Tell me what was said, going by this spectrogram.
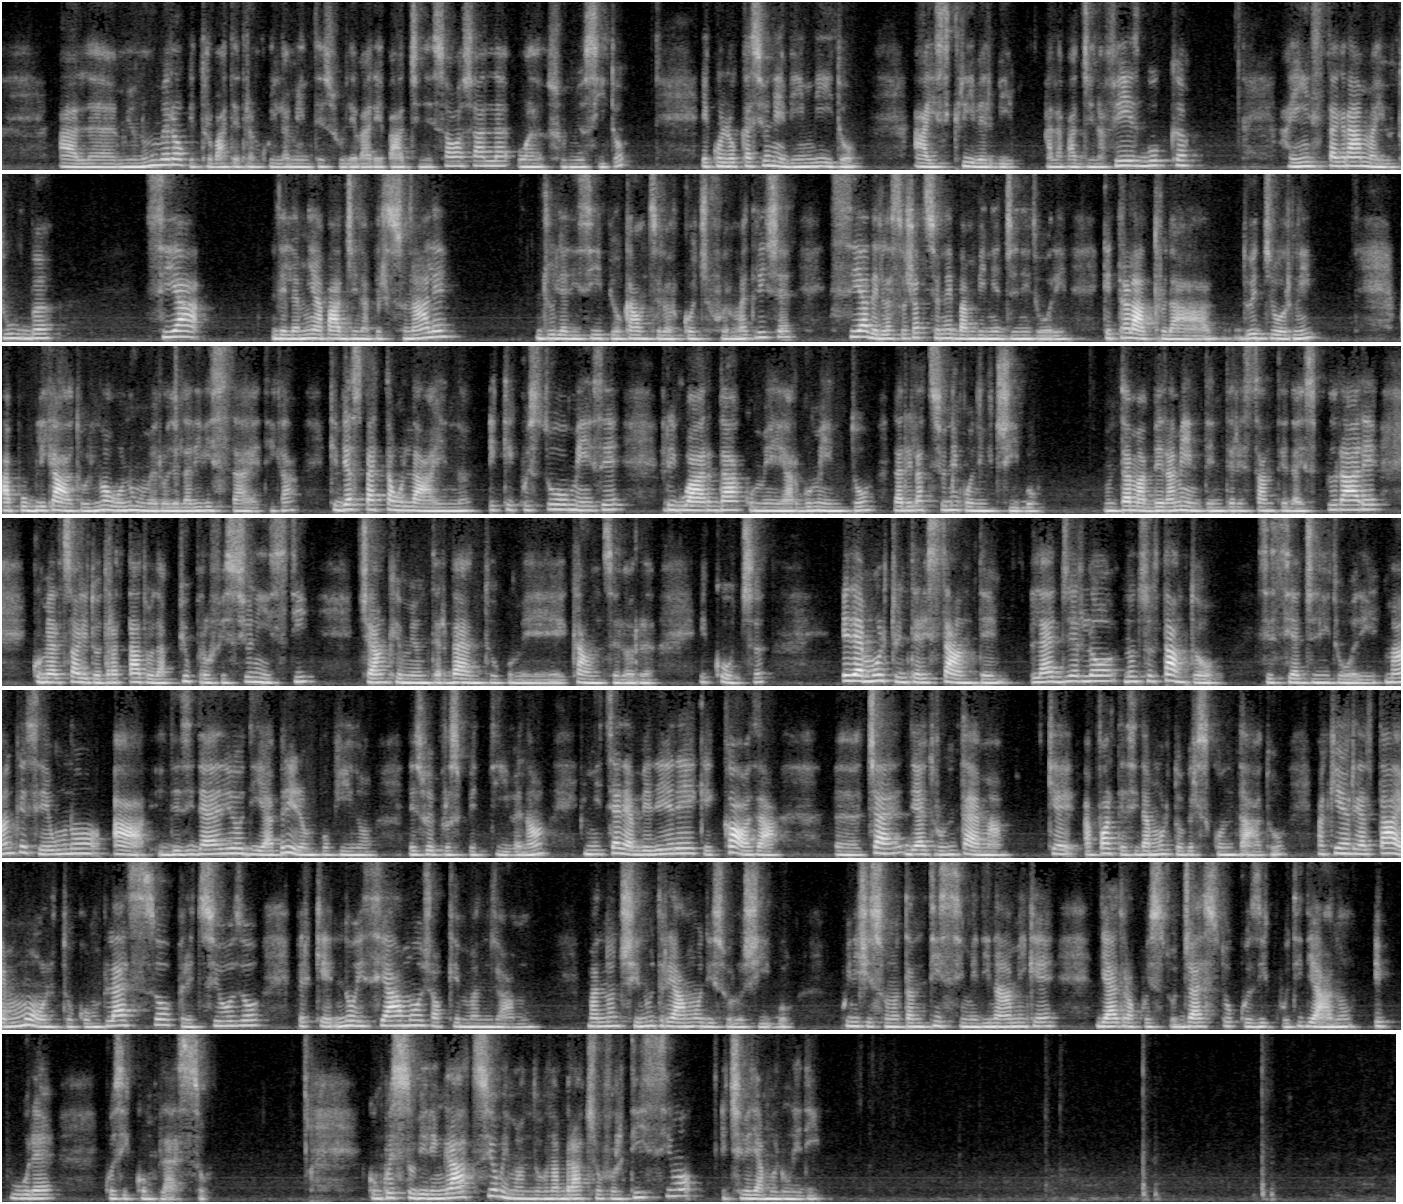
al mio numero che trovate tranquillamente sulle varie pagine social o sul mio sito. E con l'occasione vi invito a iscrivervi alla pagina Facebook, a Instagram, a YouTube, sia della mia pagina personale Giulia Di Sipio, counselor coach formatrice, sia dell'Associazione Bambini e Genitori, che tra l'altro da due giorni ha pubblicato il nuovo numero della rivista Etica che vi aspetta online e che questo mese riguarda come argomento la relazione con il cibo. Un tema veramente interessante da esplorare, come al solito trattato da più professionisti. C'è anche un mio intervento come counselor e coach ed è molto interessante leggerlo non soltanto se si è genitori, ma anche se uno ha il desiderio di aprire un pochino le sue prospettive, no? Iniziare a vedere che cosa eh, c'è dietro un tema che a volte si dà molto per scontato, ma che in realtà è molto complesso, prezioso, perché noi siamo ciò che mangiamo, ma non ci nutriamo di solo cibo. Quindi ci sono tantissime dinamiche dietro a questo gesto così quotidiano eppure così complesso. Con questo vi ringrazio, vi mando un abbraccio fortissimo e ci vediamo lunedì.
